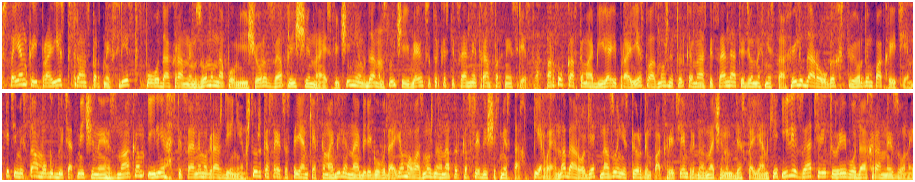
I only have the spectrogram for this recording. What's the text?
Стоянка и проезд транспортных средств по водоохранным зонам, напомню, еще раз запрещена. Исключением в данном случае являются только специальные транспортные средства. Парковка автомобиля и проезд возможны только на специально отведенных местах или дорогах с твердым покрытием. Эти места могут быть отмечены знаком или специальным ограждением. Что же касается стоянки автомобиля на берегу водоема, возможно она только в следующих местах. Первое. На дороге, на зоне с твердым покрытием, предназначенным для стоянки, или за территорией водоохранной зоны.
